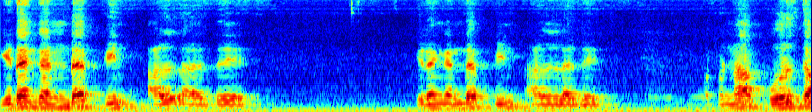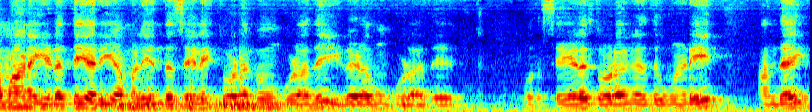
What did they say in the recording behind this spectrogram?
இடங்கண்ட பின் அல்லது. இடங்கண்ட பின் அல்லது. அப்படின்னா பொருத்தமான இடத்தை அறியாமல் எந்த செயலை தொடங்கவும் கூடாது இகழவும் கூடாது. ஒரு செயலை தொடங்குறதுக்கு முன்னாடி அந்த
